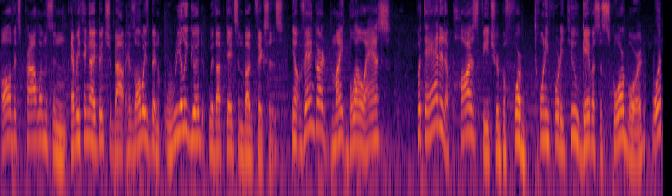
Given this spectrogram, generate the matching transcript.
all of its problems and everything I bitch about, has always been really good with updates and bug fixes. You know, Vanguard might blow ass, but they added a pause feature before 2042 gave us a scoreboard. What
